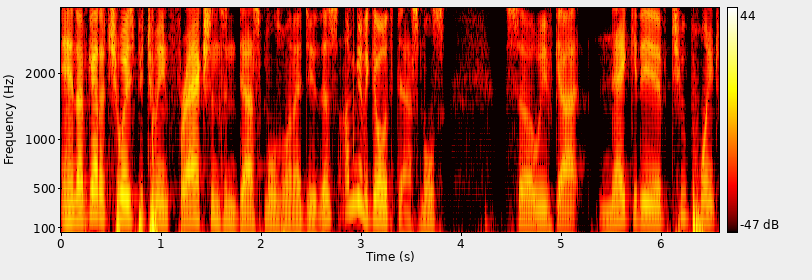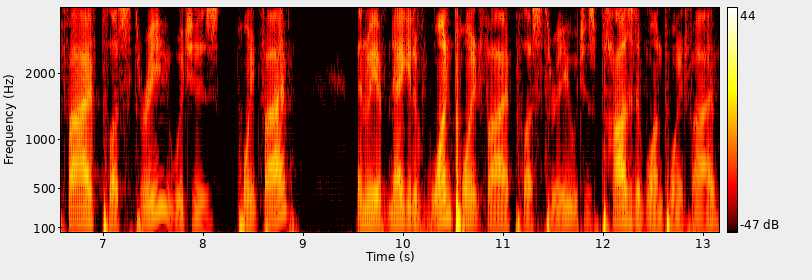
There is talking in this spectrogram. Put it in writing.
And I've got a choice between fractions and decimals when I do this. I'm going to go with decimals. So we've got negative 2.5 plus 3, which is 0.5. Then we have negative 1.5 plus 3, which is positive 1.5.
